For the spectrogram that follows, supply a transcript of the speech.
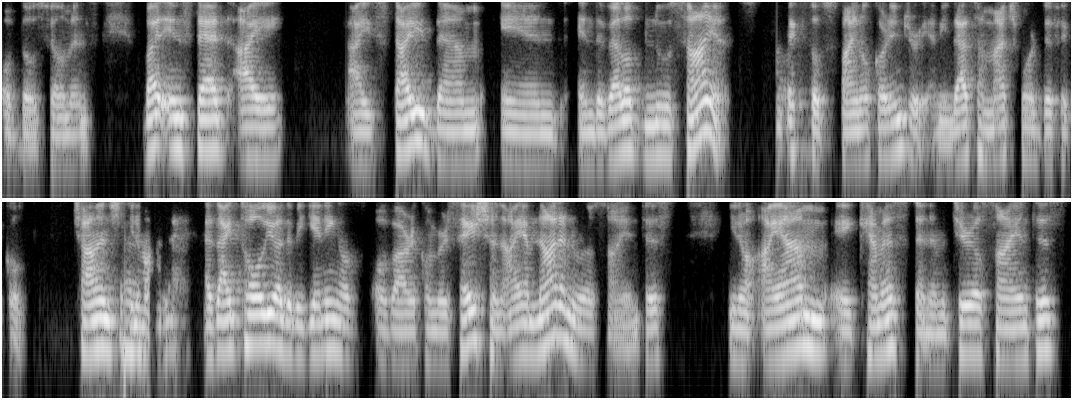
of those filaments. But instead, I I studied them and and developed new science context of spinal cord injury. I mean, that's a much more difficult challenge. You know, as I told you at the beginning of, of our conversation, I am not a neuroscientist. You know, I am a chemist and a material scientist,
